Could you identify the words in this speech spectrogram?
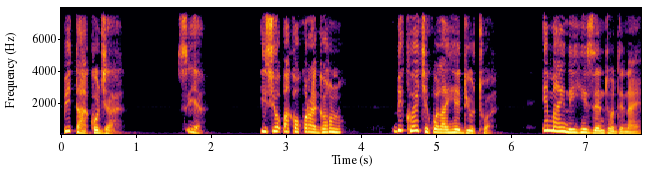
Pita akụja si ya isi ọkpakọkwara gị ọnụ. Biko echekwala ihe dị otu a. Ịmaghị na ihe ize ndụ dị na ya.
